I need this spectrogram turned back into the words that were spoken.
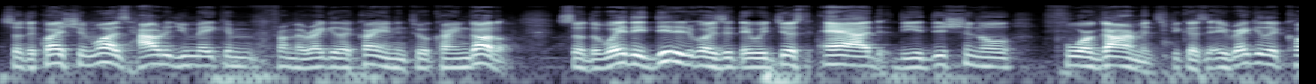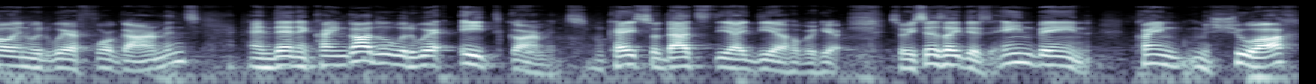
So the question was, how did you make him from a regular kain into a kain gadol? So the way they did it was that they would just add the additional four garments, because a regular kohen would wear four garments, and then a kain gadol would wear eight garments. Okay, so that's the idea over here. So he says like this: Ein bein kain meshuach.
